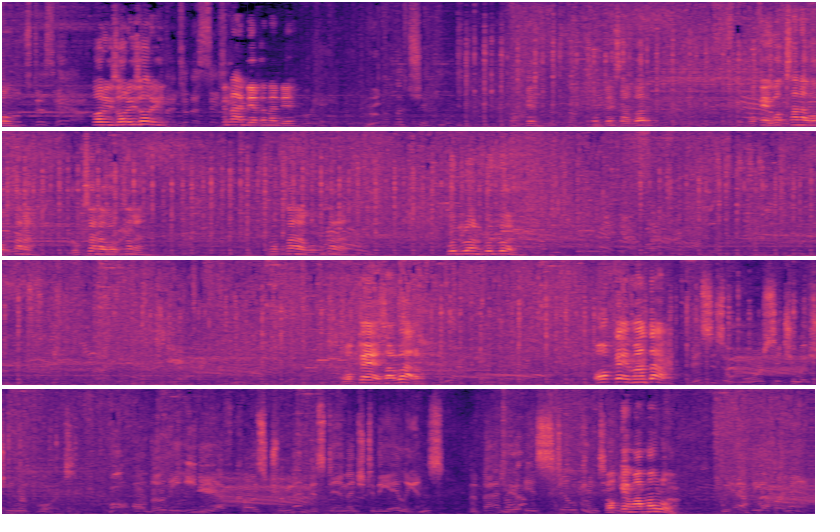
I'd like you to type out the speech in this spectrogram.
Oh, sorry sorry sorry. Kena dia, kena dia. Not shaky. Oke, oke sabar. Oke, gua ke sana, gua ke sana, gua ke sana, gua ke sana, gua ke sana, gua ke sana. Gua duluan, gua duluan. Oke, sabar. Oke, mantap. Situation report. Although the EDF caused tremendous damage to the aliens, the battle is still continuing. Oke, mama lu. We have the upper hand.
